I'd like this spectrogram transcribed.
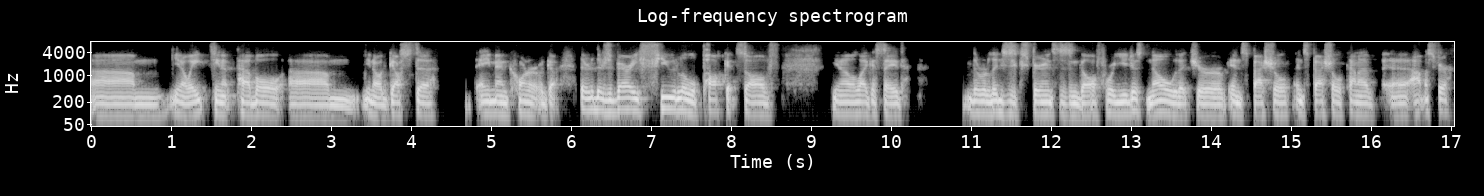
um, you know, 18 at Pebble, um, you know, Augusta, Amen Corner. There, there's very few little pockets of, you know, like I said, the religious experiences in golf where you just know that you're in special, in special kind of uh, atmosphere.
